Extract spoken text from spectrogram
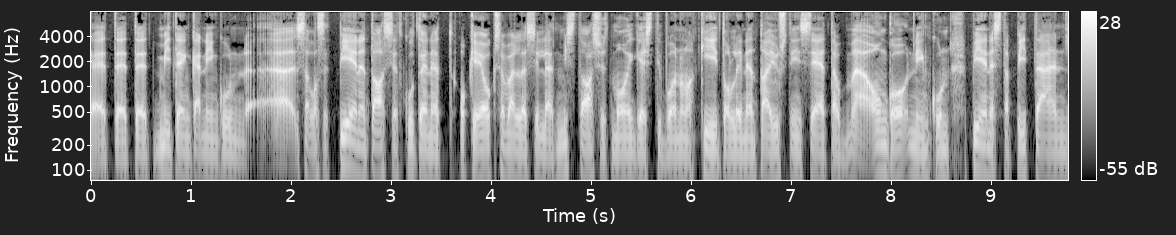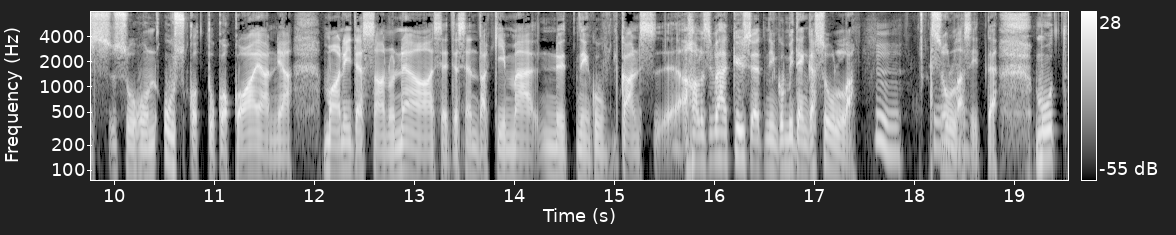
et, et, et mitenkä niin kuin äh, sellaiset pienet asiat, kuten että okei, onko se välillä silleen, että mistä asioista mä oikeasti voin olla kiitollinen, tai just niin se, että onko niin kuin pienestä pitäen suhun uskottu koko ajan, ja mä oon itse saanut nämä asiat, ja sen takia mä nyt niin kuin kans halusin vähän kysyä, että niin kuin mitenkä sulla, hmm, sulla sitten. Mutta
